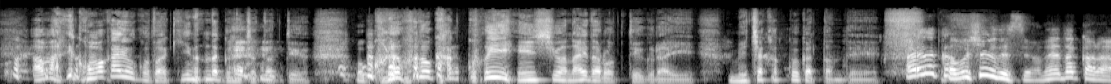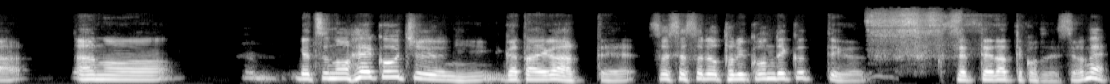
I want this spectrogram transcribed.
あまり細かいことは気にならなくなっちゃったっていう、もうこれほどかっこいい編集はないだろうっていうぐらい、めっちゃかっこよかったんで、あれなんか面白いですよね。だから、あの、別の平行宇宙に画体があって、そしてそれを取り込んでいくっていう設定だってことですよね。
